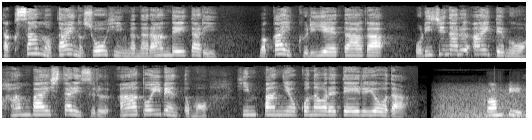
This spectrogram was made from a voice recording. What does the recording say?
たくさんのタイの商品が並んでいたり、若いクリエイターがオリジナルアイテムを販売したりするアートイベントも頻繁に行われているようだ。ワンピース。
